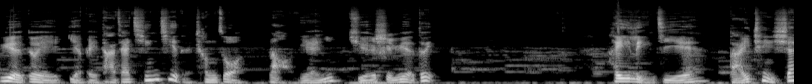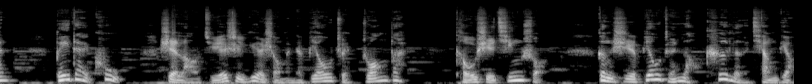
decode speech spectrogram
乐队也被大家亲切地称作“老年爵士乐队”。黑领结、白衬衫、背带裤是老爵士乐手们的标准装扮，头饰清爽，更是标准老克勒腔调。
